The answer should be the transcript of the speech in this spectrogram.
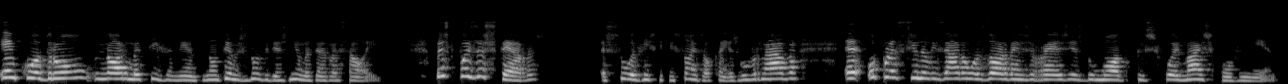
enquadrou normativamente, não temos dúvidas nenhumas em relação a isso. Mas depois as terras, as suas instituições ou quem as governava, eh, operacionalizaram as ordens régias do modo que lhes foi mais conveniente.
